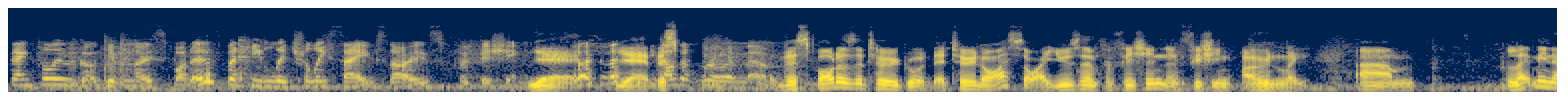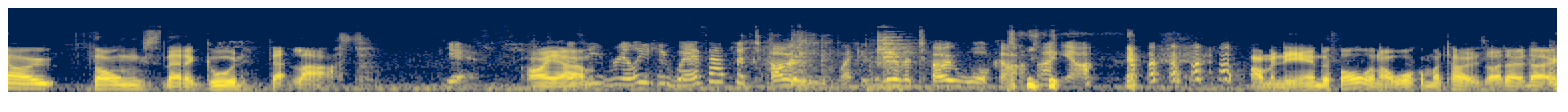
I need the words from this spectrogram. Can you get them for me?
Thankfully, we got given those spotters, but he literally saves those for fishing. Yeah, so yeah, He this- doesn't ruin them. The spotters are too good. They're too nice, so I use them for fishing and fishing only. Um, let me know thongs that are good that last. Yes. I Because um, he really he wears out the toe. Like he's a bit of a toe walker, aren't you? I'm a Neanderthal and I walk on my toes. I don't know.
